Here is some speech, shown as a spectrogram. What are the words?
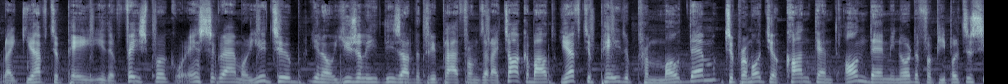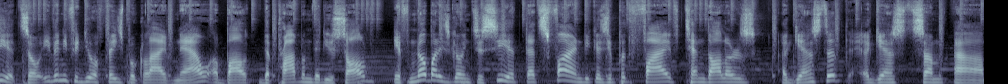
Like you have to pay either Facebook or Instagram or YouTube. You know, usually these are the three platforms that I talk about. You have to pay to promote them, to promote your content on them in order for people to see it. So even if you do a Facebook Live now about the problem that you solve, if nobody's going to see it, that's fine because you put five, ten dollars against it, against some uh,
